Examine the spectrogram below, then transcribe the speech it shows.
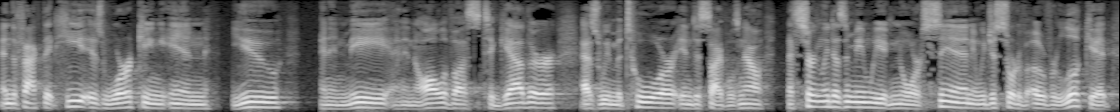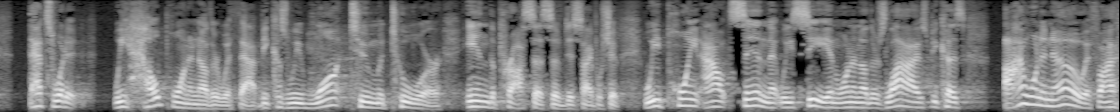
and the fact that He is working in you and in me and in all of us together as we mature in disciples. Now, that certainly doesn't mean we ignore sin and we just sort of overlook it. That's what it we help one another with that because we want to mature in the process of discipleship. We point out sin that we see in one another's lives because I want to know if I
